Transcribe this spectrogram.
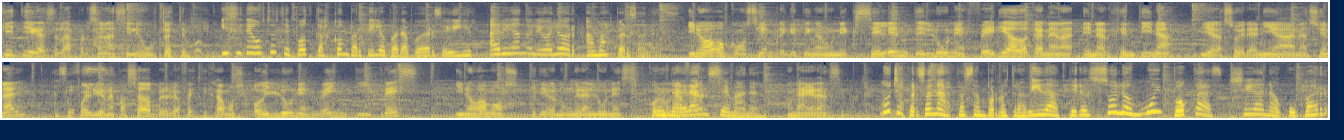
¿qué tienen que hacer las personas si les gustó este podcast? Y si te gustó este podcast, compartilo para poder seguir agregándole valor a más personas. Y nos vamos como siempre, que tengan un excelente lunes feriado acá en, en Argentina, Día de la Soberanía Nacional. Así es. Fue el viernes pasado, pero lo festejamos hoy lunes 23 y nos vamos, que tengan un gran lunes con una, una, gran frase. semana. Una gran semana. Muchas personas pasan por nuestras vidas, pero solo muy pocas llegan a ocupar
